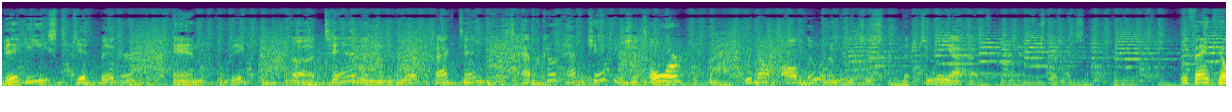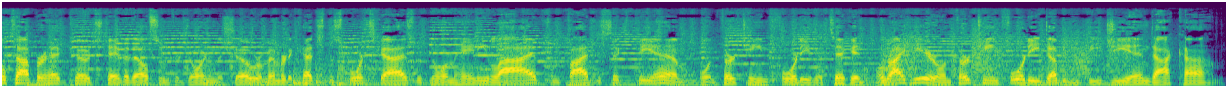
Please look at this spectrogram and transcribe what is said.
Big East, get bigger, and Big uh, Ten and whoever Pac-10, you guys have a have a championship, or we don't all do it." I mean, it's just to me, I, just doesn't make sense. We thank Hilltopper head coach David Elson for joining the show. Remember to catch the Sports Guys with Norm Haney live from 5 to 6 p.m. on 1340 The Ticket or right here on 1340WBGN.com.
